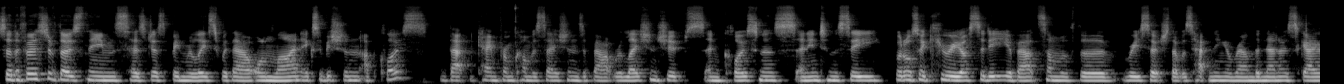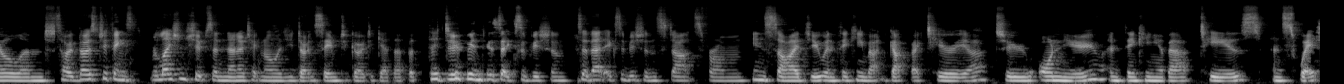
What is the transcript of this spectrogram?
So the first of those themes has just been released with our online exhibition Up Close. That came from conversations about relationships and closeness and intimacy, but also curiosity about some of the research that was happening around the nanoscale. And so those two things, relationships and nanotechnology, don't seem to go together, but they do in this exhibition. So that exhibition starts from inside you and thinking about gut bacteria to on you and thinking about tears and sweat,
